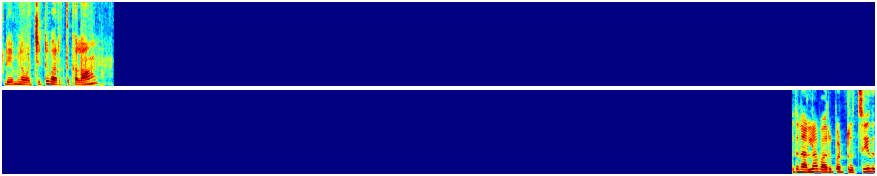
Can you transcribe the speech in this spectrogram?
ஃப்ளேமில் வச்சுட்டு வறுத்துக்கலாம். இது நல்லா வறுபட்டுருச்சு. இது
